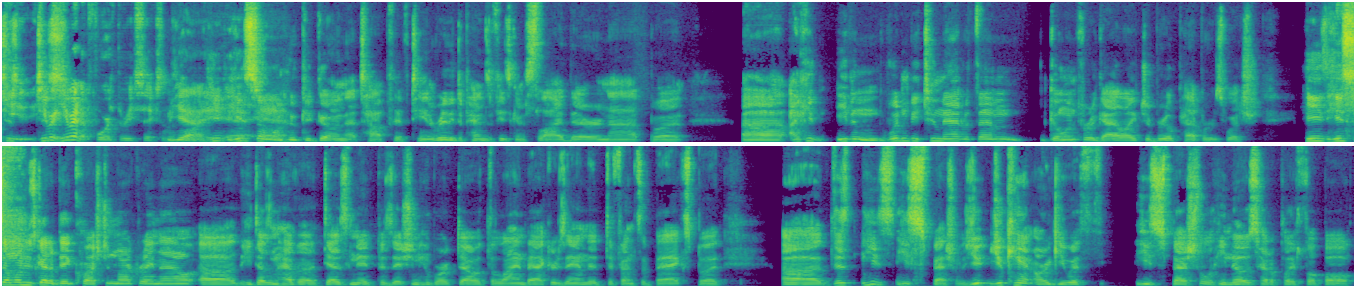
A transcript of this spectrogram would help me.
just, he, just- ran, he ran a four three six in the yeah, 40. he, yeah, he's someone yeah. who could go in that top 15. It really depends if he's going to slide there or not. But Uh, I could even wouldn't be too mad with them going for a guy like Jabril Peppers, which he's he's someone who's got a big question mark right now. Uh, he doesn't have a designated position. He worked out with the linebackers and the defensive backs, but uh, this, he's he's special. You you can't argue with he's special. He knows how to play football.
